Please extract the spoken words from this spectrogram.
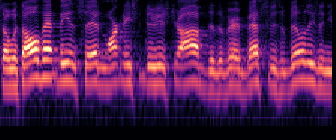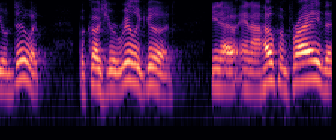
So, with all that being said, Mark needs to do his job to the very best of his abilities, and you'll do it because you're really good, you know. And I hope and pray that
